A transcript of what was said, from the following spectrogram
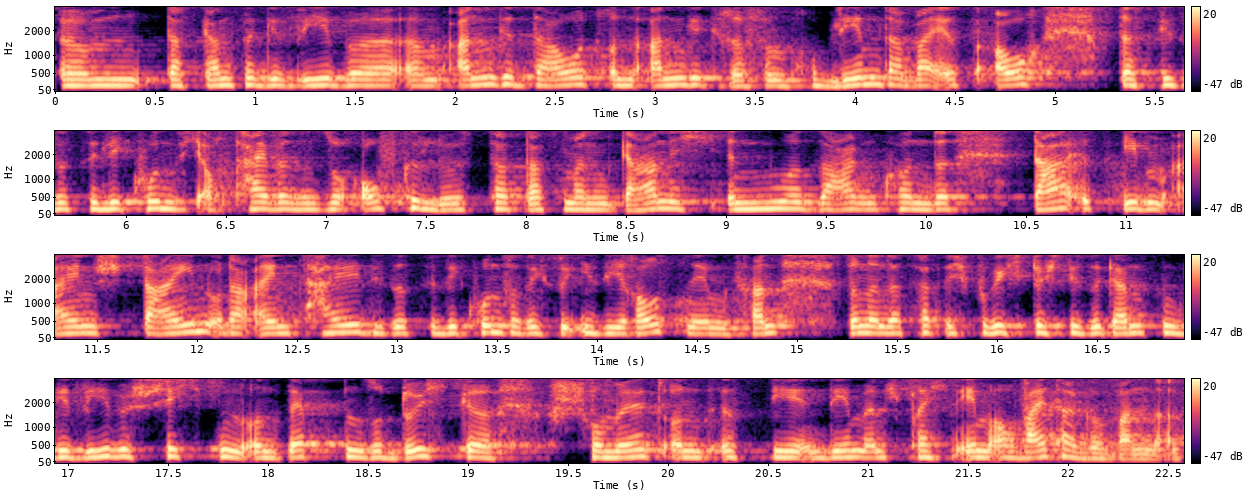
ähm, das ganze Gewebe ähm, angedaut und angegriffen. Problem dabei ist auch, dass dieses Silikon sich auch teilweise so aufgelöst hat, dass man gar nicht nur sagen konnte, da ist eben ein Stein oder ein Teil dieses Silikons, was ich so easy rausnehmen kann, sondern das hat sich wirklich durch diese ganzen Gewebeschichten und Septen so durchgeschummelt und ist die dementsprechend eben auch weitergewandert.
